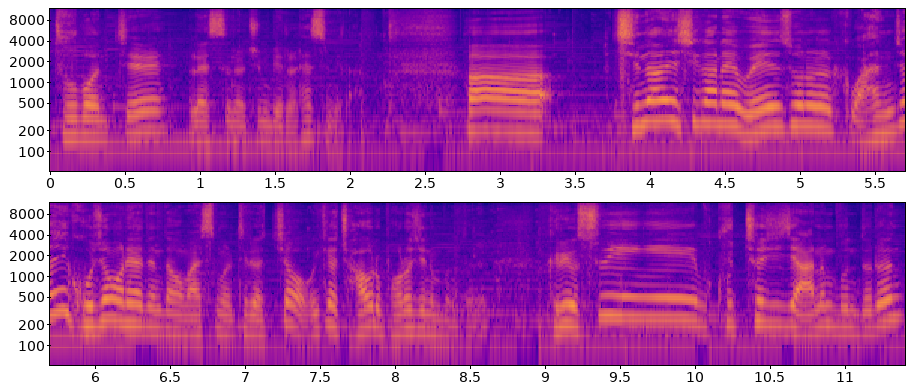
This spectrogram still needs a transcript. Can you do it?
두 번째 레슨을 준비를 했습니다. 아, 지난 시간에 왼손을 완전히 고정을 해야 된다고 말씀을 드렸죠. 이렇게 좌우로 벌어지는 분들 그리고 스윙이 굳혀지지 않은 분들은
